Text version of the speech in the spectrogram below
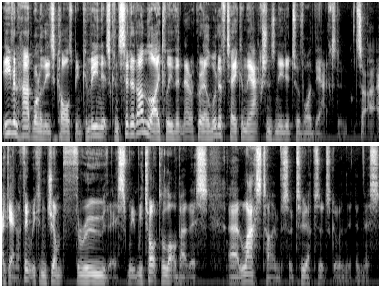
even had one of these calls been convened, it's considered unlikely that Network Rail would have taken the actions needed to avoid the accident. So, again, I think we can jump through this. We, we talked a lot about this uh, last time, so two episodes ago in, in this.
